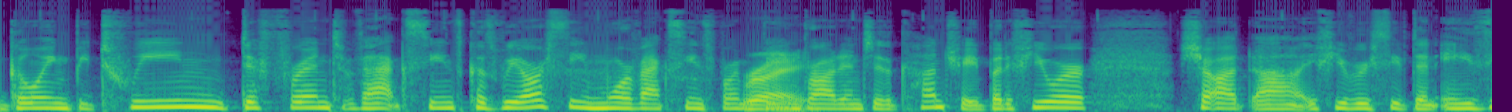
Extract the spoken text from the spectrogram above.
going between different vaccines because we are seeing more vaccines br- being brought into the country. But if you were shot, uh, if you received an AZ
